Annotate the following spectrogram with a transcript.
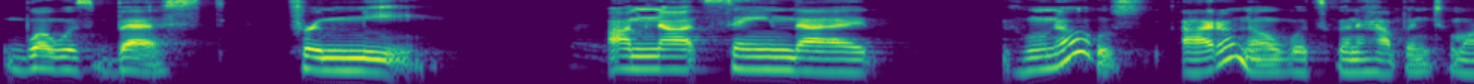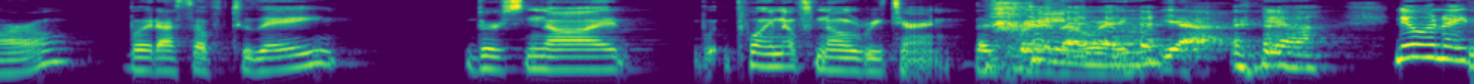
what was best for me. I'm not saying that. Who knows? I don't know what's going to happen tomorrow, but as of today, there's not point of no return. Let's put it that way. Yeah. yeah. No, and I Yeah.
